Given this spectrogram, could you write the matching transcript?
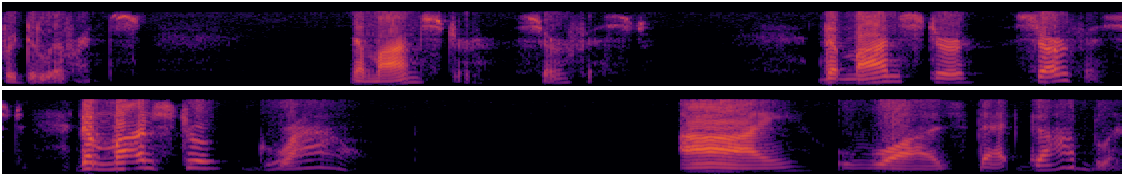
for deliverance. The monster surfaced. The monster surfaced. The monster growled. I was that goblin.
